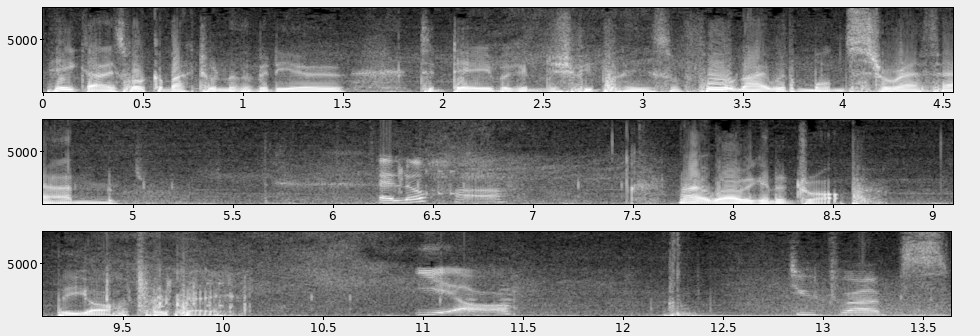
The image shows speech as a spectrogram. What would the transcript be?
Hey guys, welcome back to another video. Today we're going to just be playing some Fortnite with Monster FN. Aloha. Right, where are we going to drop? The yacht, okay. Yeah. Do drugs.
